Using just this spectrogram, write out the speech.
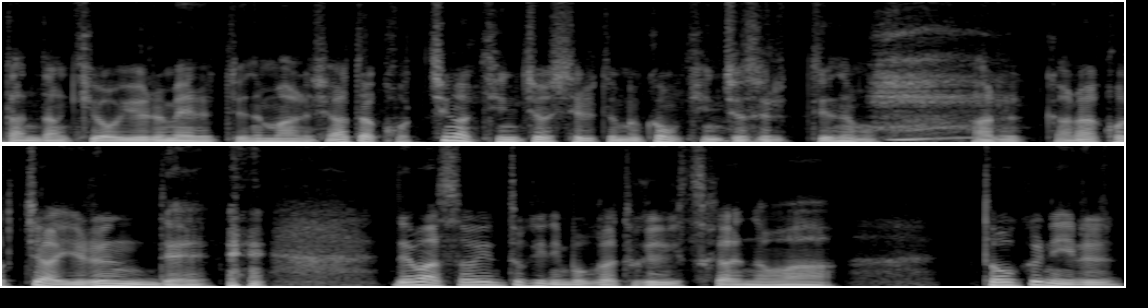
だんだん気を緩めるっていうのもあるしあとはこっちが緊張してると向こうも緊張するっていうのもあるからこっちは緩んで でまあそういう時に僕が時々使うのは遠くにいる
